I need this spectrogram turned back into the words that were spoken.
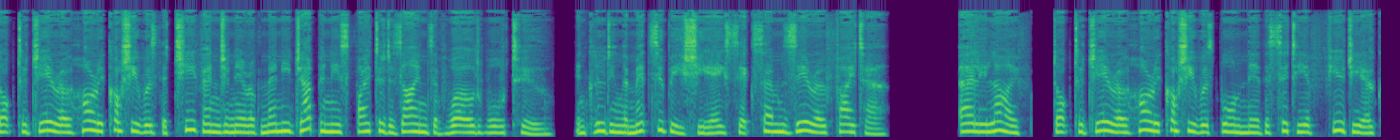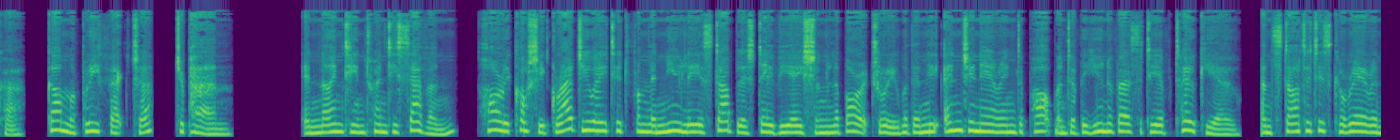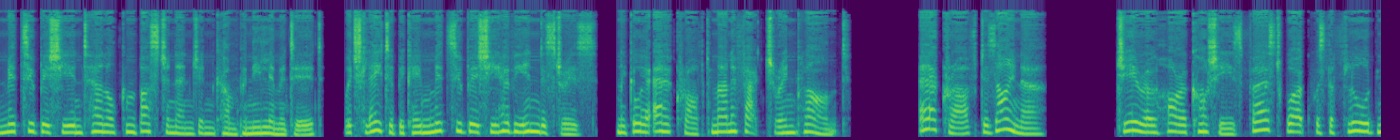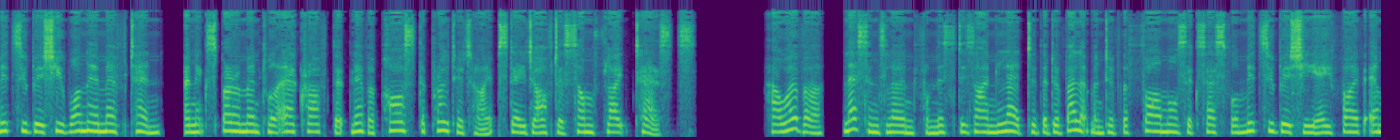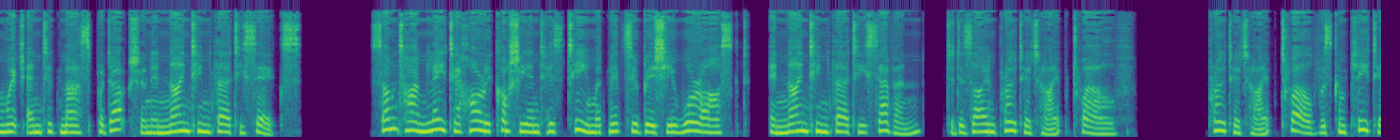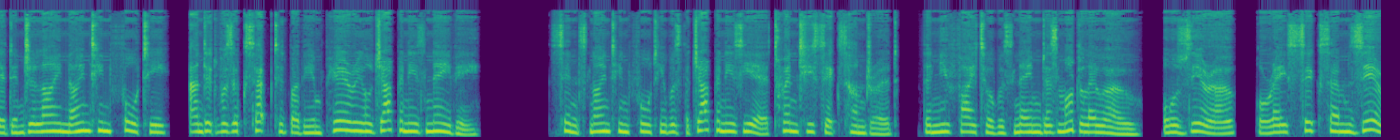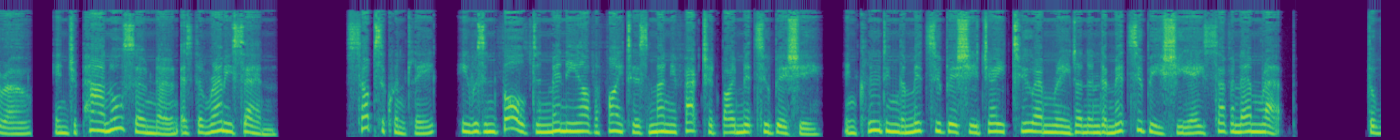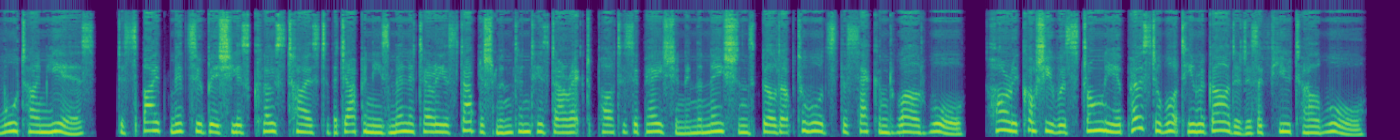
Dr. Jiro Horikoshi was the chief engineer of many Japanese fighter designs of World War II, including the Mitsubishi A6M Zero fighter. Early life Dr. Jiro Horikoshi was born near the city of Fujioka, Gunma Prefecture, Japan. In 1927, Horikoshi graduated from the newly established aviation laboratory within the engineering department of the University of Tokyo, and started his career in Mitsubishi Internal Combustion Engine Company Limited, which later became Mitsubishi Heavy Industries, Nagoya Aircraft Manufacturing Plant. Aircraft designer Jiro Horikoshi's first work was the flawed Mitsubishi 1MF-10, an experimental aircraft that never passed the prototype stage after some flight tests. However, lessons learned from this design led to the development of the far more successful Mitsubishi A5M which entered mass production in 1936. Sometime later Horikoshi and his team at Mitsubishi were asked, in 1937, to design Prototype 12. Prototype 12 was completed in July 1940, and it was accepted by the Imperial Japanese Navy. Since 1940 was the Japanese year 2600, the new fighter was named as Model 00, or 0, or A6M0, in Japan also known as the Remi-Sen. Subsequently, he was involved in many other fighters manufactured by Mitsubishi, including the Mitsubishi J2M Raiden and the Mitsubishi A7M Rep. The wartime years, Despite Mitsubishi's close ties to the Japanese military establishment and his direct participation in the nation's build-up towards the Second World War, Horikoshi was strongly opposed to what he regarded as a futile war.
